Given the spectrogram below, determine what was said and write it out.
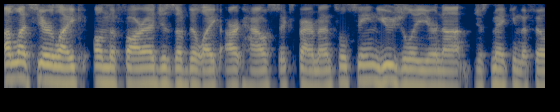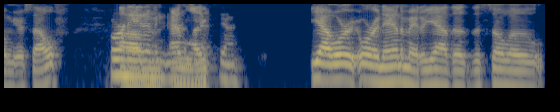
unless you're like on the far edges of the like art house experimental scene. Usually, you're not just making the film yourself, or an um, animator, and like, yeah. yeah, or or an animator. Yeah, the the solo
